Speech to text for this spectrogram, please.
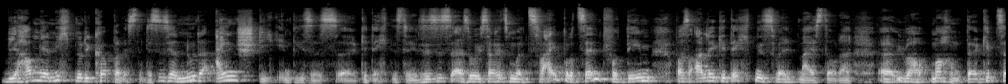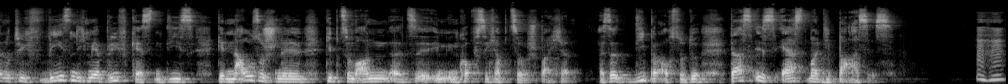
wir haben ja nicht nur die Körperliste, das ist ja nur der Einstieg in dieses äh, Gedächtnistraining. Das ist also, ich sage jetzt mal, zwei Prozent von dem, was alle Gedächtnisweltmeister oder äh, überhaupt machen. Da gibt's ja natürlich wesentlich mehr Briefkästen, die es genauso schnell gibt zum An, als im, im Kopf sich abzuspeichern. Also die brauchst du. Das ist erstmal die Basis. Mhm.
